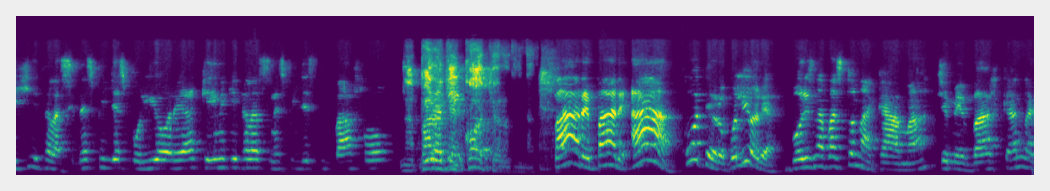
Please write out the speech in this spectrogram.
έχει θαλασσινές πηγές πολύ ωραία και είναι και οι θαλασσινέ πηγέ στην Πάφο. Να πάρω δηλαδή, και κότερο δηλαδή. Πάρε, πάρε. Α, κότερο, πολύ ωραία. Μπορείς να πας στον Ακάμα και με βάρκα να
